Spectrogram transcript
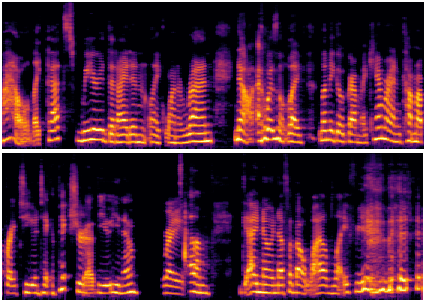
wow, like that's weird that I didn't like want to run. No, I wasn't like, let me go grab my camera and come up right to you and take a picture of you, you know? Right. Um, I know enough about wildlife that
